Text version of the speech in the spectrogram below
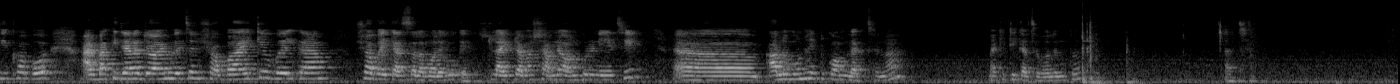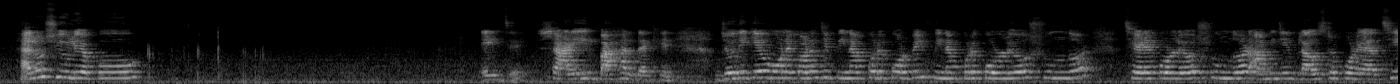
কি খবর? আর বাকি যারা জয়েন হয়েছেন, সবাইকে ওয়েলকাম সবাইকে আসসালামু আলাইকুম ওকে লাইভটা আমার সামনে অন করে নিয়েছি। আলো মনে হয় একটু কম লাগছে না? নাকি ঠিক আছে বলেন তো? আচ্ছা। হ্যালো শিউলি আপু। এই যে, শাড়ির বাহার দেখেন। যদি কেউ মনে করেন যে করে পরবেন করে পরলেও সুন্দর, ছেড়ে পরলেও সুন্দর। আমি যে ব্লাউজটা পরে আছি,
